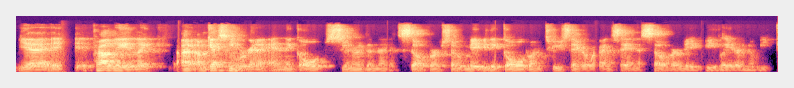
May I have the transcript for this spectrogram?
Yeah, it, it probably like I, am guessing we're going to end the gold sooner than the silver. So maybe the gold on Tuesday or Wednesday, and the silver maybe later in the week.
